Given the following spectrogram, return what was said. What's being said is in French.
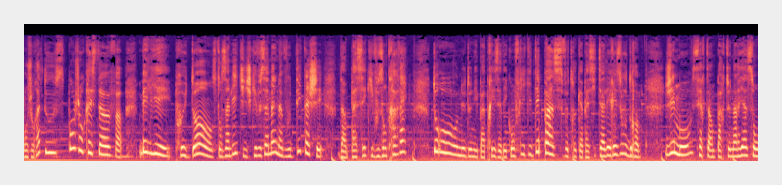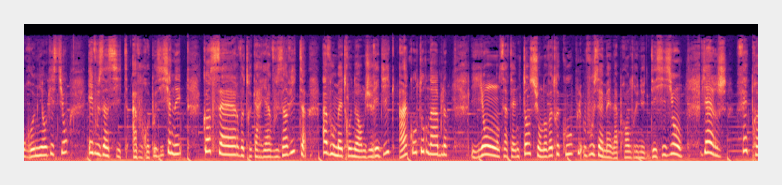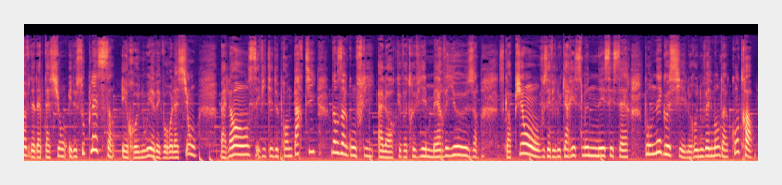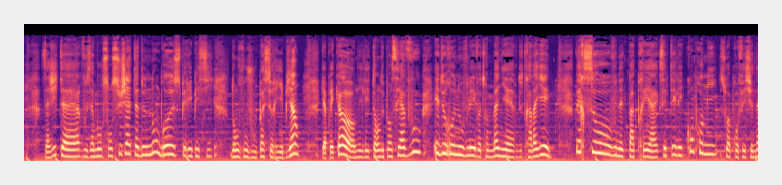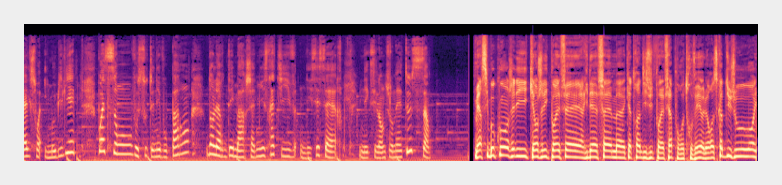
Bonjour à tous, bonjour Christophe. Bélier, prudence dans un litige qui vous amène à vous détacher d'un passé qui vous entravait. Taureau, ne donnez pas prise à des conflits qui dépassent votre capacité à les résoudre. Gémeaux, certains partenariats sont remis en question et vous incitent à vous repositionner. Cancer, votre carrière vous invite à vous mettre aux normes juridiques incontournables. Lion, certaines tensions dans votre couple vous amènent à prendre une décision. Vierge, faites preuve d'adaptation et de souplesse et renouer avec vos relations. Balance, évitez de prendre parti dans un conflit alors que votre vie est merveilleuse. Scorpion, vous avez le charisme nécessaire pour négocier le renouvellement d'un contrat. Sagittaire, vos amours sont sujettes à de nombreuses péripéties dont vous vous passeriez bien. Capricorne, il est temps de penser à vous et de renouveler votre manière de travailler. Verseau, vous n'êtes pas prêt à accepter les compromis, soit professionnels, soit immobiliers. Poisson, vous soutenez vos parents dans leurs démarches administratives nécessaires. Une excellente journée à tous. Merci beaucoup Angélique. Angélique.fr, idfm98.fr pour retrouver l'horoscope du jour.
